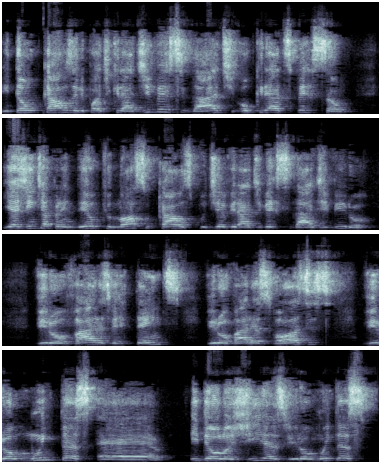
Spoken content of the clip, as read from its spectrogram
Então o caos ele pode criar diversidade ou criar dispersão. E a gente aprendeu que o nosso caos podia virar diversidade e virou. Virou várias vertentes, virou várias vozes, virou muitas é, ideologias, virou muitos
